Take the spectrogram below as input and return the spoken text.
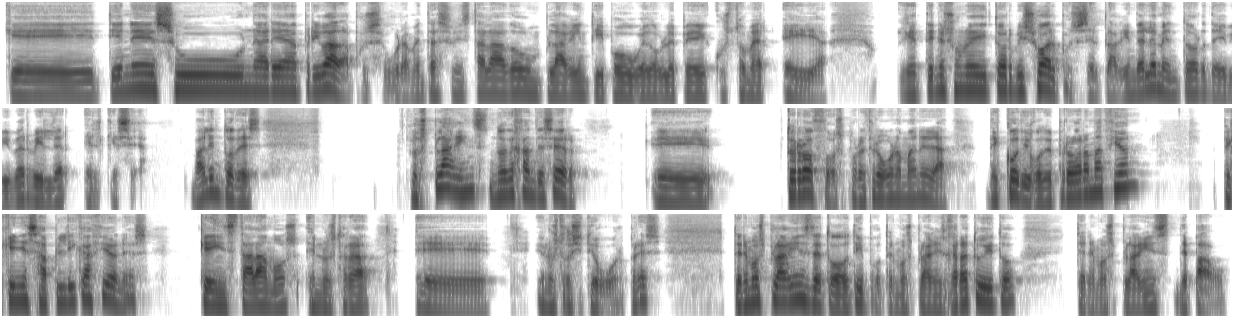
¿Que tienes un área privada? Pues seguramente has instalado un plugin tipo WP Customer Area. ¿Que tienes un editor visual? Pues es el plugin de Elementor, de Beaver Builder, el que sea. ¿Vale? Entonces, los plugins no dejan de ser eh, trozos, por decirlo de alguna manera, de código de programación, pequeñas aplicaciones que instalamos en, nuestra, eh, en nuestro sitio WordPress. Tenemos plugins de todo tipo. Tenemos plugins gratuitos, tenemos plugins de pago.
